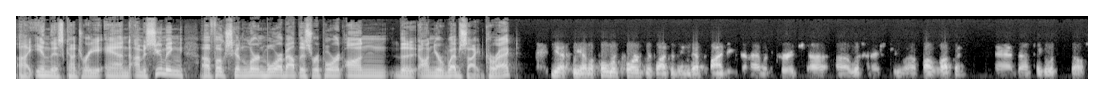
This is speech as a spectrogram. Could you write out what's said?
uh, in this country. And I'm assuming uh, folks can learn more about this report on the on your website, correct? Yes, we have a full report with lots of in-depth findings, and I would encourage uh, uh listeners to uh, follow up and and uh, take a look themselves.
